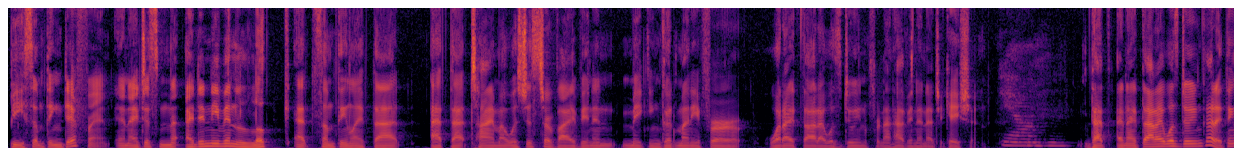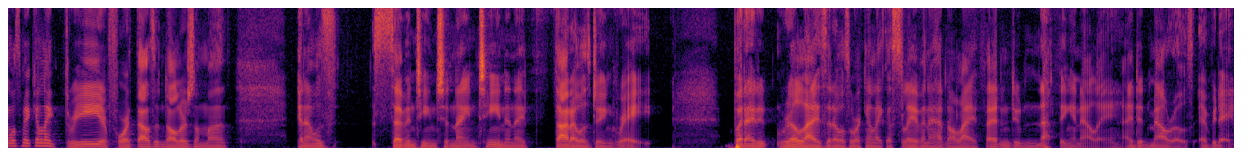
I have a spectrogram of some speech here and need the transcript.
be something different. And I just, I didn't even look at something like that at that time. I was just surviving and making good money for what I thought I was doing for not having an education. yeah. Mm-hmm. That, and I thought I was doing good. I think I was making like three or four thousand dollars a month, and I was seventeen to nineteen, and I thought I was doing great. But I didn't realize that I was working like a slave and I had no life. I didn't do nothing in LA. I did Melrose every day.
